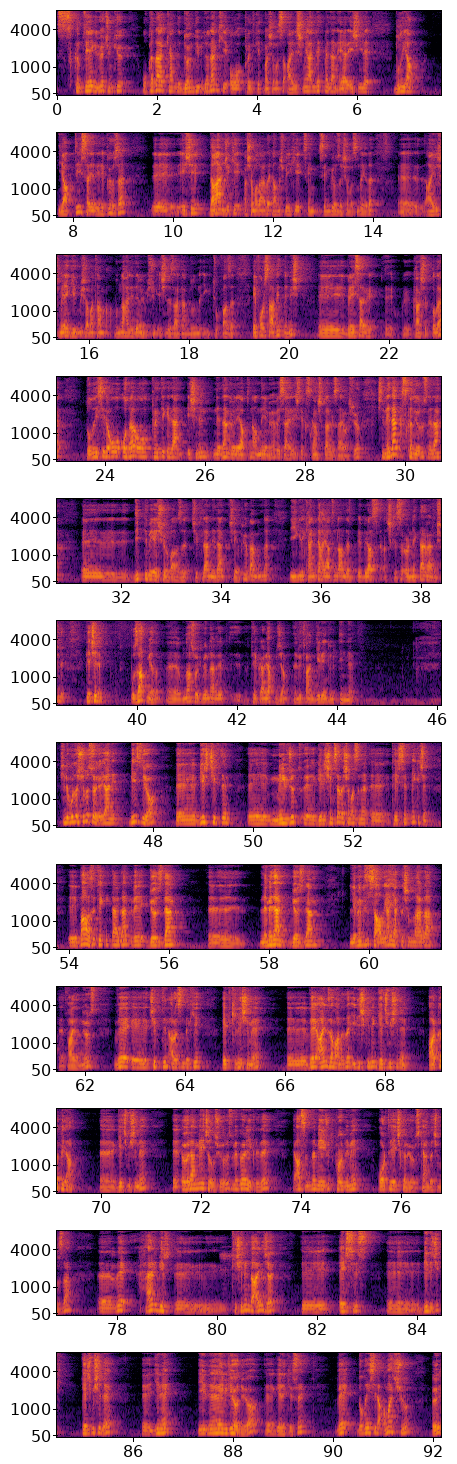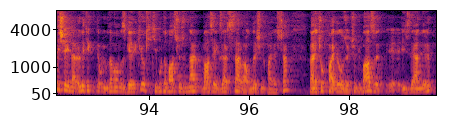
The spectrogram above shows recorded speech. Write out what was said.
sıkıntıya giriyor. Çünkü o kadar kendi döndüğü bir dönem ki o pratik etme aşaması ayrışmayı halletmeden eğer eşiyle bunu yap, yaptıysa ya yapıyorsa eşi daha önceki aşamalarda kalmış. Belki sem, sembiyoz aşamasında ya da e, ayrışmaya girmiş ama tam bunu halledememiş. Çünkü eşi de zaten bununla ilgili çok fazla efor sarf etmemiş. E, bireysel e, karşılıklı olarak. Dolayısıyla o, o da o pratik eden eşinin neden öyle yaptığını anlayamıyor vesaire. İşte kıskançlıklar vesaire başlıyor. İşte neden kıskanıyoruz? Neden e, dip dibe yaşıyor bazı çiftler? Neden şey yapıyor? Ben bununla ilgili kendi hayatımdan da biraz açıkçası örnekler verdim. Şimdi geçelim. Uzatmayalım. E, bundan sonraki bölümlerde e, tekrar yapmayacağım. E, lütfen geriye dönüp dinle. Şimdi burada şunu söylüyor. Yani biz diyor e, bir çiftin mevcut gelişimsel aşamasını teşhis etmek için bazı tekniklerden ve gözlemlemeden gözlemlememizi sağlayan yaklaşımlardan faydalanıyoruz. Ve çiftin arasındaki etkileşimi ve aynı zamanda da ilişkinin geçmişini, arka plan e, geçmişini e, öğrenmeye çalışıyoruz ve böylelikle de aslında mevcut problemi ortaya çıkarıyoruz kendi açımızdan. E, ve her bir kişinin de ayrıca eşsiz, biricik geçmişi de yine irdelenebiliyor diyor gerekirse. Ve dolayısıyla amaç şu, öyle şeyler, öyle teknikler uygulamamız gerekiyor ki ki burada bazı çözümler, bazı egzersizler var. Onları şimdi paylaşacağım. Bence çok faydalı olacak. Çünkü bazı e, izleyenlerin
